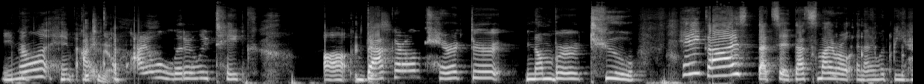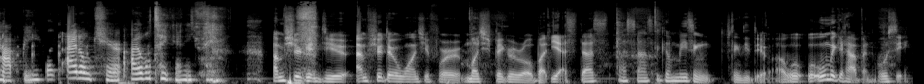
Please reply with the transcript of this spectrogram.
You know what? Him, I, Good to know. I will literally take uh, guess. background character number two. Hey guys, that's it. That's my role, and I would be happy. Like I don't care. I will take anything. I'm sure can do. I'm sure they'll want you for a much bigger role. But yes, that's that sounds like an amazing thing to do. Uh, we'll, we'll make it happen. We'll see.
